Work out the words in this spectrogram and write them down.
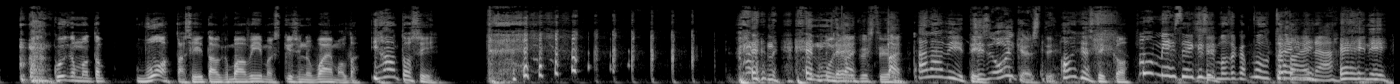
kuinka monta vuotta siitä on, kun mä oon viimeksi kysynyt vaimolta. Ihan tosi. en, en muista. Ei pysty, tai, älä viiti. Siis oikeesti? Oikeastiko? Mun mies ei kysy multa, multa tota ei, enää. Niin, ei niin.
